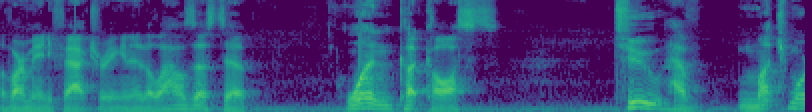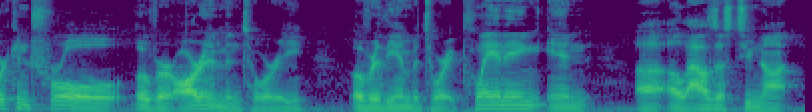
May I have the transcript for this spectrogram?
of our manufacturing, and it allows us to, one, cut costs, two, have much more control over our inventory, over the inventory planning, and uh, allows us to not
